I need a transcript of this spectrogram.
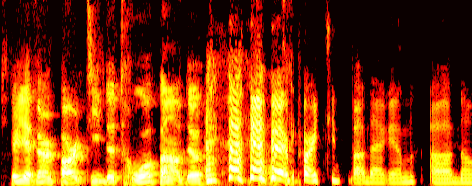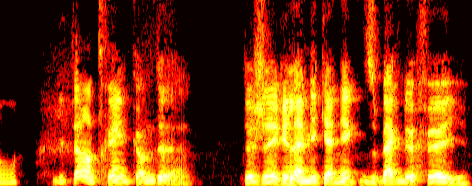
Puis là, il y avait un party de trois pandas. un party de pandarène. Oh non. Il était en train comme de, de gérer la mécanique du bac de feuilles.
